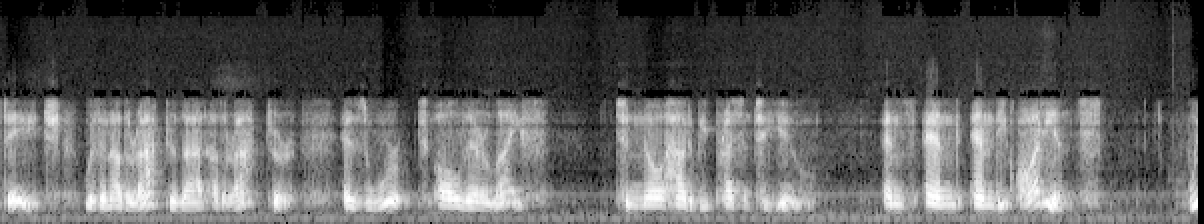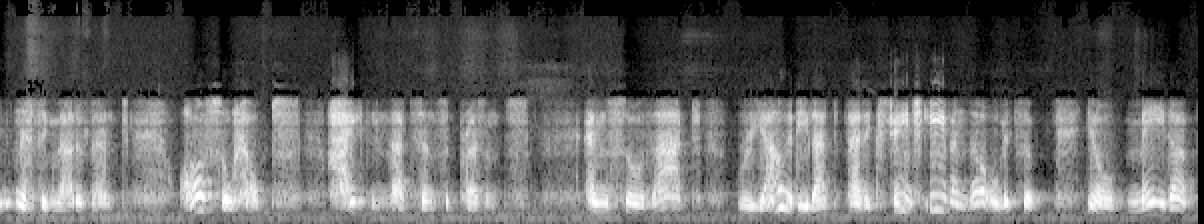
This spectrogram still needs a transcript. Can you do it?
stage with another actor, that other actor has worked all their life to know how to be present to you. And, and, and the audience witnessing that event also helps heighten that sense of presence. And so that reality, that, that exchange, even though it's a, you know, made up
